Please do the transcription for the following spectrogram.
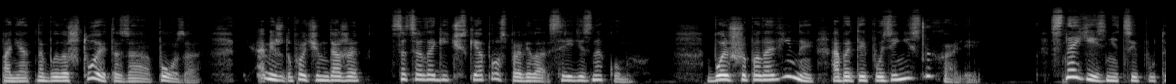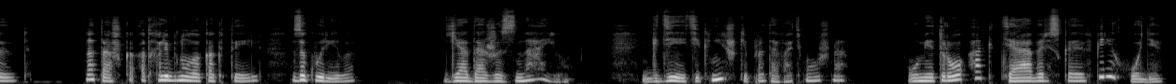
понятно было, что это за поза. Я, между прочим, даже социологический опрос провела среди знакомых. Больше половины об этой позе не слыхали. С наездницей путают. Наташка отхлебнула коктейль, закурила. Я даже знаю, где эти книжки продавать можно. У метро Октябрьская, в Переходе.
